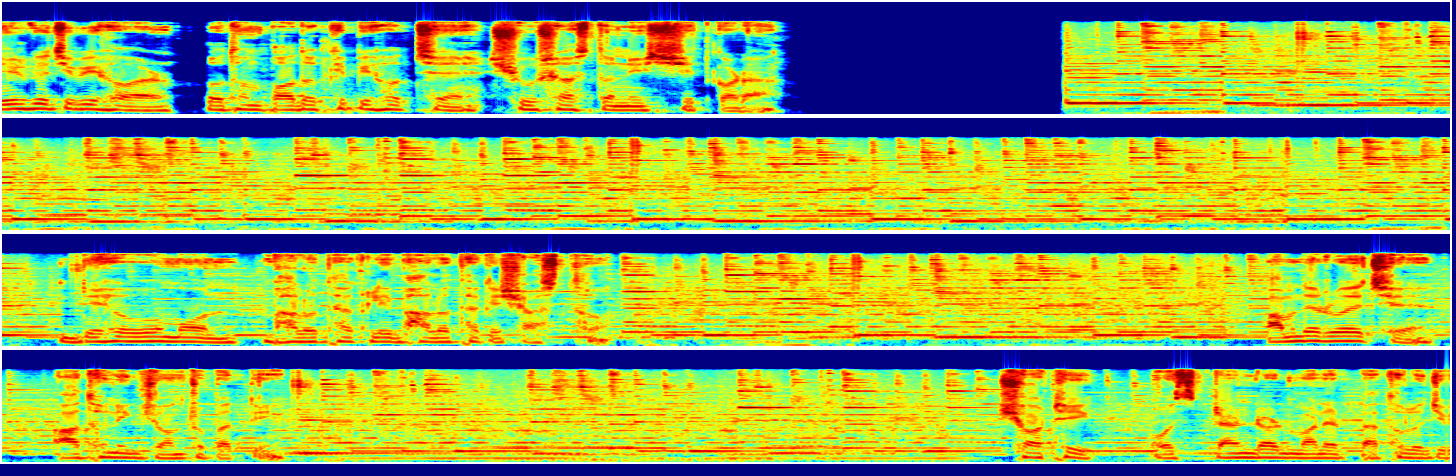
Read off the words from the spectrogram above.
দীর্ঘজীবী হওয়ার প্রথম পদক্ষেপই হচ্ছে সুস্বাস্থ্য নিশ্চিত করা। দেহ ও মন ভালো থাকলেই ভালো থাকে স্বাস্থ্য। আমাদের রয়েছে আধুনিক যন্ত্রপাতি। সঠিক ও স্ট্যান্ডার্ড মানের প্যাথোলজি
